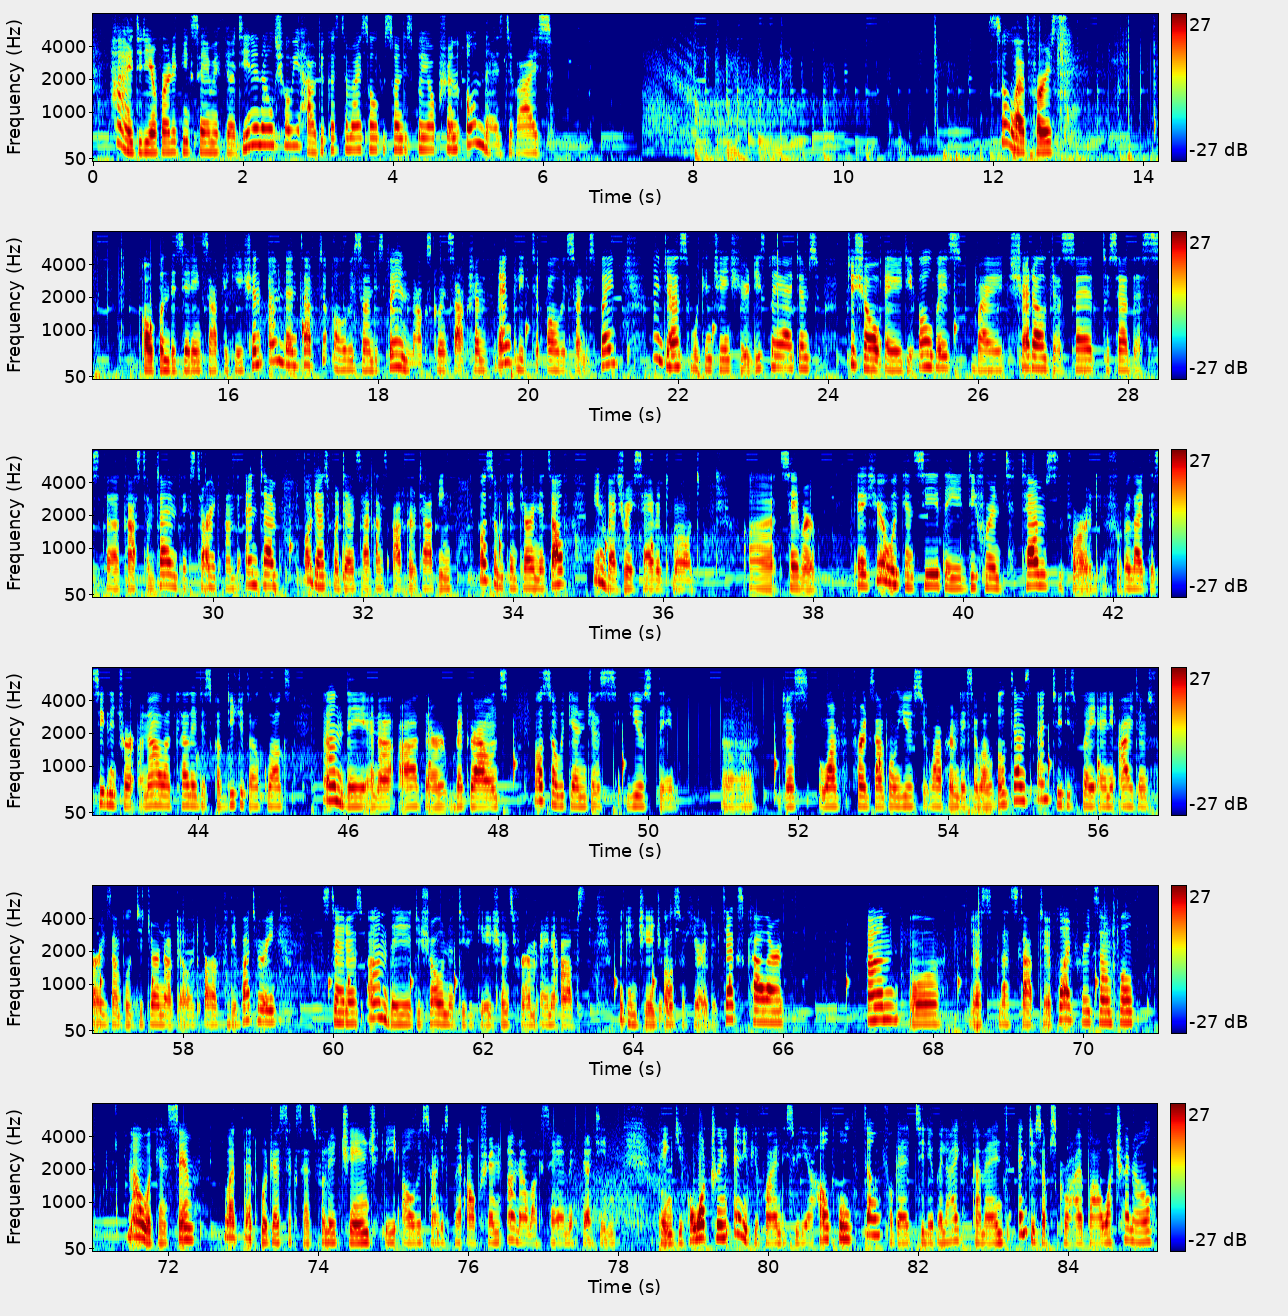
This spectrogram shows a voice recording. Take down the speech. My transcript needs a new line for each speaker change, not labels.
Hi, today I'm for the Xiaomi 13 and I'll show you how to customize Always On Display option on this device. So let's first Open the settings application and then tap to always on display and lock screen section. Then click to always on display and just we can change your display items to show AID always by schedule just set to set this uh, custom time, the start and the end time or just for 10 seconds after tapping. Also we can turn it off in battery saved mode. Uh, saver uh, here we can see the different tabs for, for, like the signature, analog, kaleidoscope, digital clocks, and the and other backgrounds. Also, we can just use the uh, just one, for example, use one from these available tabs and to display any items. For example, to turn off the or off the battery status and the to show notifications from any apps. We can change also here the text color and or just let's tap to apply for example. Now we can see what that would just successfully change the always on display option on our Xiaomi 13 thank you for watching and if you find this video helpful don't forget to leave a like comment and to subscribe our channel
